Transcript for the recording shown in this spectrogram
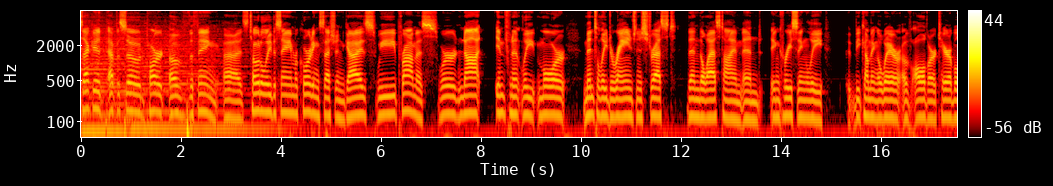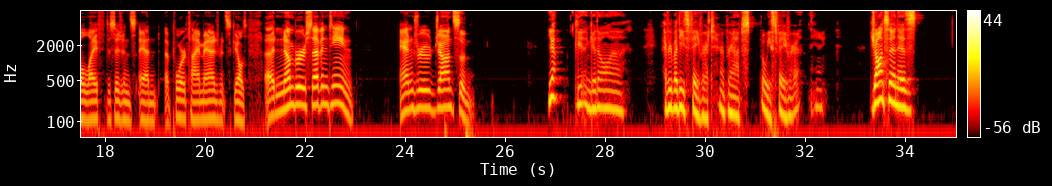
Second episode part of the thing. Uh, it's totally the same recording session, guys. We promise we're not infinitely more mentally deranged and stressed than the last time, and increasingly becoming aware of all of our terrible life decisions and uh, poor time management skills. Uh, number 17, Andrew Johnson. Yeah, good old, uh, everybody's favorite, or perhaps the least favorite. Johnson is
